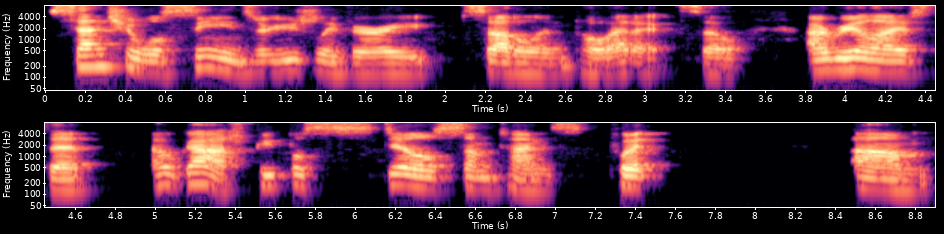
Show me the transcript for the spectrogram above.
sensual scenes are usually very subtle and poetic. So I realized that, oh gosh, people still sometimes put, um,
